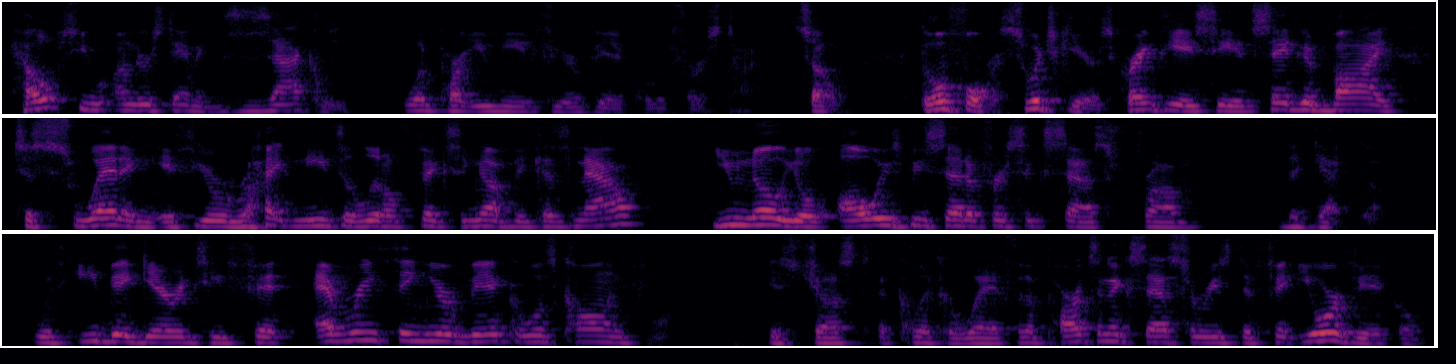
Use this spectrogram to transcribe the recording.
helps you understand exactly what part you need for your vehicle the first time. So Go for it. Switch gears, crank the AC, and say goodbye to sweating if your ride needs a little fixing up because now you know you'll always be set up for success from the get go. With eBay Guaranteed Fit, everything your vehicle is calling for is just a click away. For the parts and accessories that fit your vehicle,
